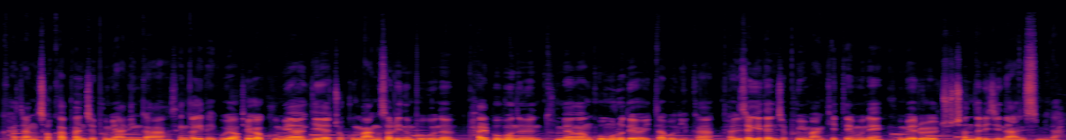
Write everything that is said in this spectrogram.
가장 적합한 제품이 아닌가 생각이 되고요. 제가 구매하기에 조금 망설이는 부분은 팔 부분은 투명한 고무로 되어 있다 보니까 변색이 된 제품이 많기 때문에 구매를 추천드리지는 않습니다.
